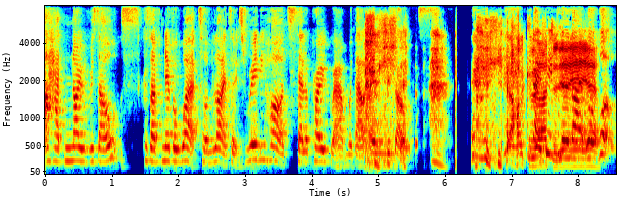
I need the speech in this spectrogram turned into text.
I had no results because I've never worked online. So it's really hard to sell a program without any results. yeah, I can you know, imagine. People yeah, are like, yeah, well, what,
